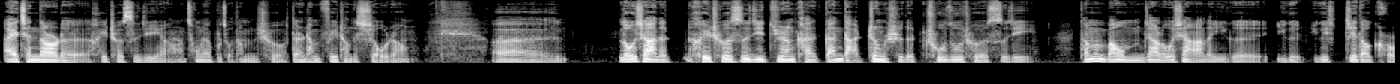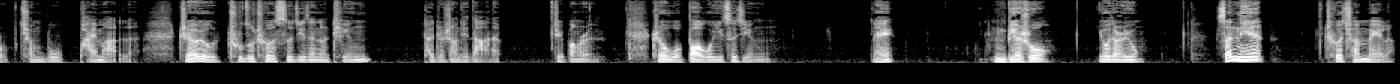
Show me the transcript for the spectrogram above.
挨钱刀的黑车司机啊，从来不坐他们的车，但是他们非常的嚣张，呃，楼下的黑车司机居然敢敢打正式的出租车司机，他们把我们家楼下的一个一个一个街道口全部排满了，只要有出租车司机在那停，他就上去打他，这帮人。只有我报过一次警，哎，你别说，有点用。三天，车全没了。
